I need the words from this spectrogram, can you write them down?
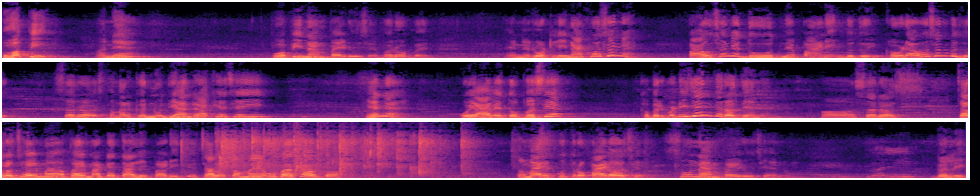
ભોપી. અને ભોપી નામ પાડ્યું છે, બરોબર. એને રોટલી નાખો છો ને, પાવ છો ને, દૂધ ને પાણી ને બધું ખવડાવો છો ને બધું. સરસ. તમારા ઘરનું ધ્યાન રાખે છે એ હે ને? કોઈ આવે તો ભસે. ખબર પડી જાય ને તરત એને? હા, સરસ. ચાલો જય ભાઈ માટે તાલી પાડી દો ચાલો તમે ઊભા થાવ તો. તમારે કૂતરો પાડ્યો છે. શું નામ પાડ્યું છે એનું? ગલી.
